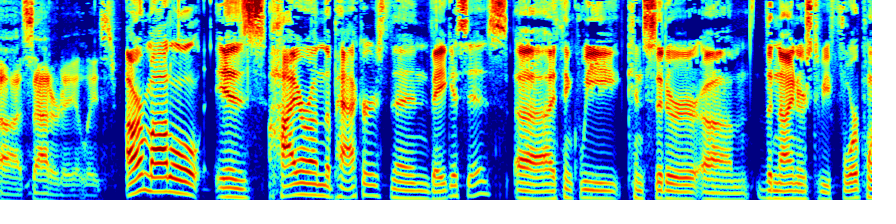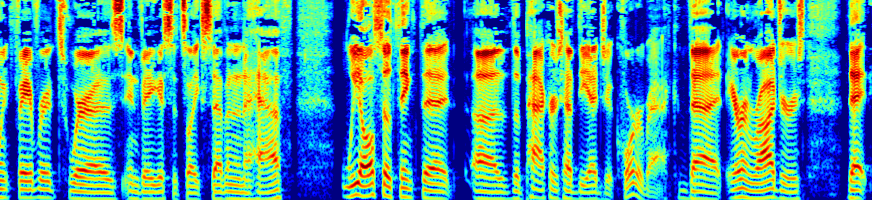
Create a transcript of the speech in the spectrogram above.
uh, Saturday at least. Our model is higher on the Packers than Vegas is. Uh, I think we consider um, the Niners to be four point favorites, whereas in Vegas it's like seven and a half. We also think that uh, the Packers have the edge at quarterback. That Aaron Rodgers, that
